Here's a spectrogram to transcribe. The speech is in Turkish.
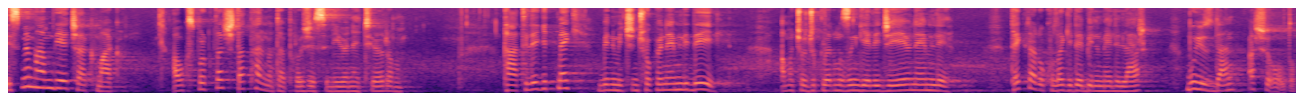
İsmim Hamdiye Çakmak. Augsburg'da Stadthalmütter projesini yönetiyorum. Tatile gitmek benim için çok önemli değil. Ama çocuklarımızın geleceği önemli. Tekrar okula gidebilmeliler. Bu yüzden aşı oldum.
